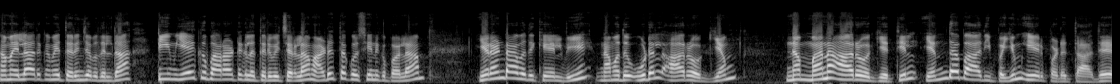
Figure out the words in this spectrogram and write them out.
நம்ம எல்லாருக்குமே தெரிஞ்ச பதில் தான். டீம் ஏக்கு பாராட்டுகளை தெரிவிச்சிடலாம். அடுத்த கொஸ்டினுக்கு போகலாம். இரண்டாவது கேள்வி நமது உடல் ஆரோக்கியம் நம் மன ஆரோக்கியத்தில் எந்த பாதிப்பையும் ஏற்படுத்தாது?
